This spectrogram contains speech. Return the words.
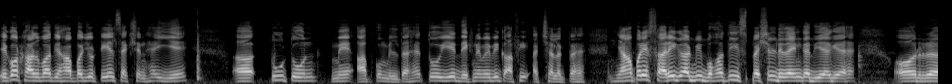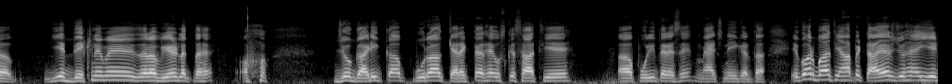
एक और ख़ास बात यहाँ पर जो टेल सेक्शन है ये टू टोन में आपको मिलता है तो ये देखने में भी काफ़ी अच्छा लगता है। यहाँ पर ये सारी गार्ड भी बहुत ही स्पेशल डिज़ाइन का दिया गया है और ये देखने में ज़रा वियर्ड लगता है। जो गाड़ी का पूरा कैरेक्टर है उसके साथ ये पूरी तरह से मैच नहीं करता। एक और बात, यहाँ पे टायर जो हैं, ये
